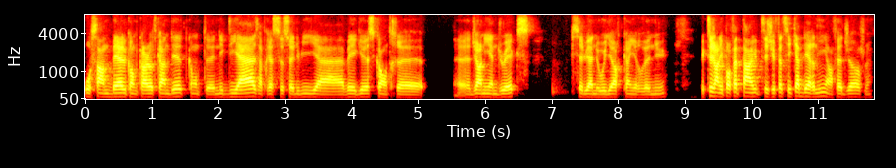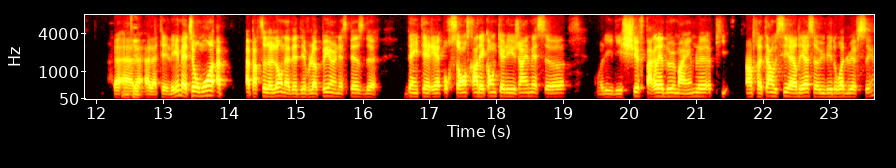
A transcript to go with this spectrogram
au Centre Bell contre Carlos Condit, contre euh, Nick Diaz. Après ça, celui à Vegas contre euh, euh, Johnny Hendricks. Puis celui à New York quand il est revenu. Fait que, j'en ai pas fait tant. J'ai fait ces quatre derniers, en fait, George, à, la télé. Mais au moins, à, à, partir de là, on avait développé une espèce de d'intérêt pour ça. On se rendait compte que les gens aimaient ça. Les, chiffres parlaient d'eux-mêmes. Puis, entre-temps aussi, RDS a eu les droits de l'UFC.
